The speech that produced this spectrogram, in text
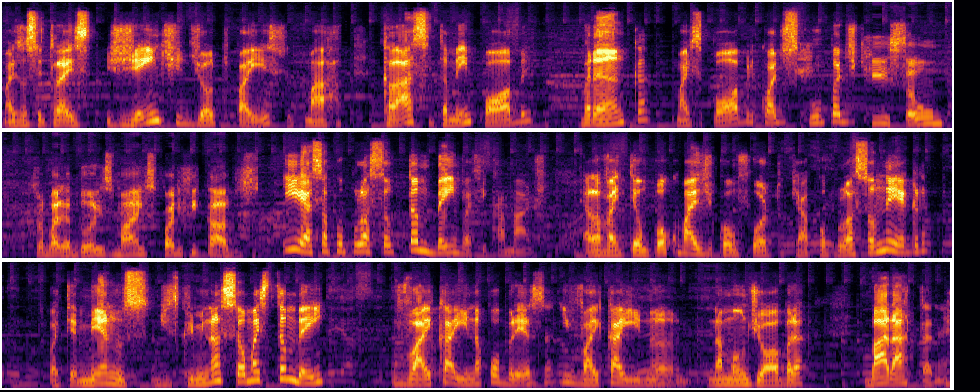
mas você traz gente de outro país, uma classe também pobre, branca, mas pobre, com a desculpa de que são trabalhadores mais qualificados. E essa população também vai ficar à margem. Ela vai ter um pouco mais de conforto que a população negra, vai ter menos discriminação, mas também vai cair na pobreza e vai cair na, na mão de obra barata, né?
